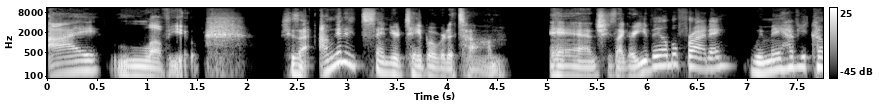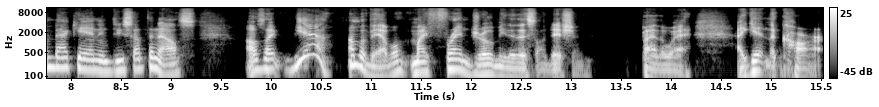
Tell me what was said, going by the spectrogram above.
I love you. She's like, I'm going to send your tape over to Tom. And she's like, Are you available Friday? We may have you come back in and do something else. I was like, Yeah, I'm available. My friend drove me to this audition, by the way. I get in the car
